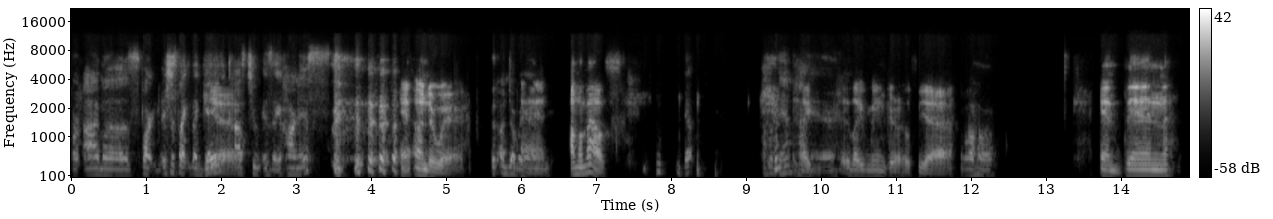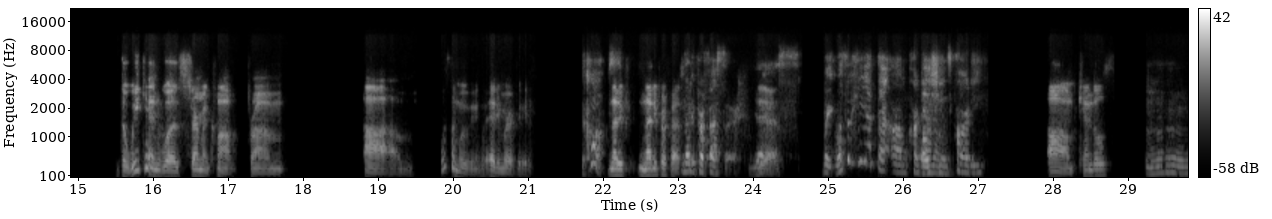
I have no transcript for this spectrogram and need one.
or I'm a Spartan. It's just like the gay Yeah. costume is a harness And underwear. and underwear. And I'm a mouse. yep. I'm a vampire. Like Mean Girls. Yeah. uh-huh. And then the Weeknd was Sherman Klump from um what's the movie with Eddie Murphy? The Klumps. Nutty Nutty Professor. Nutty Professor. Yeah. Yes. Wait, wasn't he at that Oh, um Kardashians party? Um Kendall's. hmm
